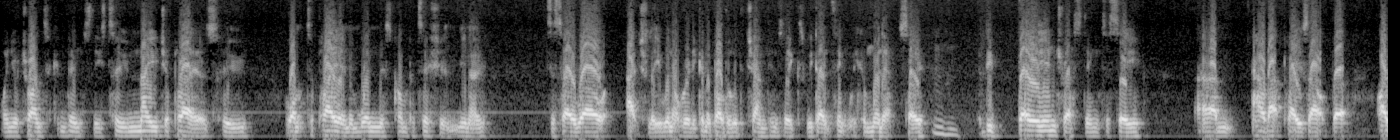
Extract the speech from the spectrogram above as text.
when you're trying to convince these two major players who want to play in and win this competition, you know, to say, well, actually, we're not really going to bother with the Champions League because we don't think we can win it. So it'd be very interesting to see um, how that plays out. But I,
